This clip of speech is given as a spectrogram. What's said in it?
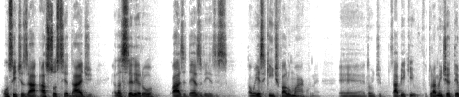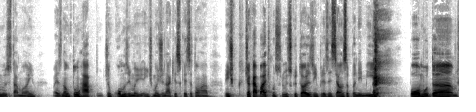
conscientizar a sociedade, ela acelerou quase 10 vezes. Então, esse que a gente fala o marco. Né? É, então, a gente sabia que futuramente ia termos esse tamanho, mas não tão rápido. Não tinha como a gente imaginar que isso ia ser tão rápido. A gente tinha acabado de construir um escritóriozinho presencial nessa pandemia. Pô, mudamos.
